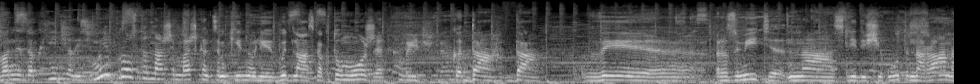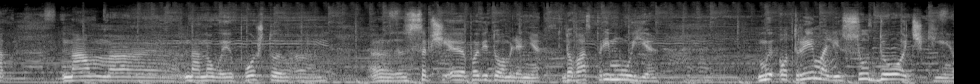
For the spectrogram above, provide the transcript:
Вони закінчились. Ми просто нашим мешканцям кинули, будь ласка, хто може. К- Да, да. Ви е, розумієте, на слідуючий утро, на ранок нам е, на нову пошту е, е, е, повідомлення до вас прямує. Ми отримали судочки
